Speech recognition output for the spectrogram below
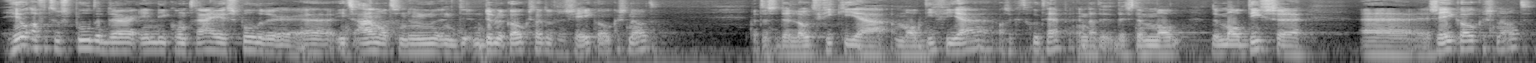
Heel af en toe spoelde er in die contraien spoelde er eh, iets aan wat ze noemen een dubbele kokosnoot of een zeekokosnoot. Dat is de Lotvikia maldivia, als ik het goed heb. En dat is de, Mal, de Maldiefse eh zeekokosnoot.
